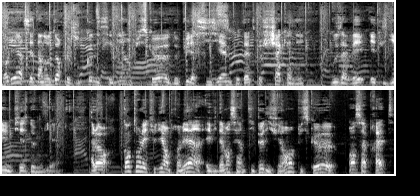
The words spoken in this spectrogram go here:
Molière, c'est un auteur que vous connaissez bien puisque depuis la sixième, peut-être chaque année, vous avez étudié une pièce de Molière. Alors, quand on l'étudie en première, évidemment, c'est un petit peu différent puisque on s'apprête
